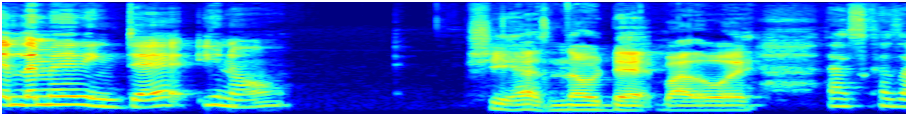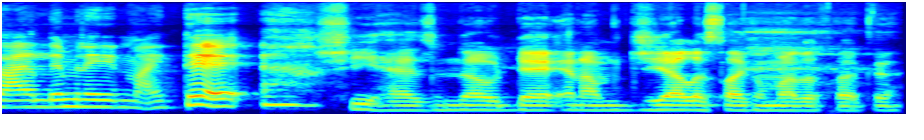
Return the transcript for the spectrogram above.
eliminating debt, you know, she has no debt, by the way. that's because I eliminated my debt. She has no debt, and I'm jealous like a motherfucker.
